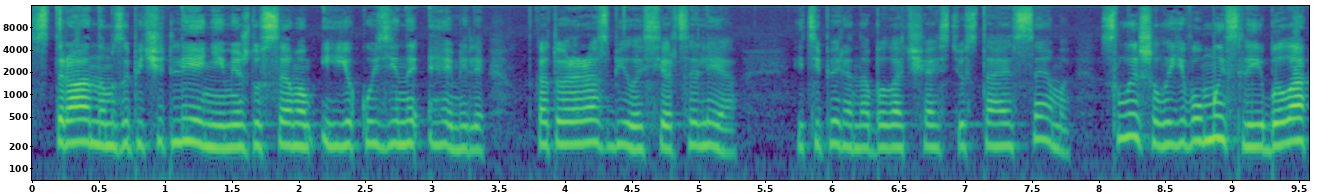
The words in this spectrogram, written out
странном запечатлении между Сэмом и ее кузиной Эмили, которая разбила сердце Лео. И теперь она была частью стаи Сэма, слышала его мысли и была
